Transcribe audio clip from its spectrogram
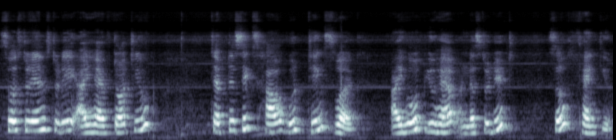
So students, today I have taught you chapter 6 How Good Things Work. I hope you have understood it. So, thank you.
